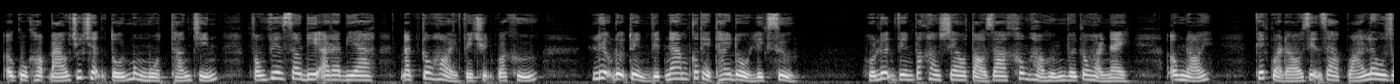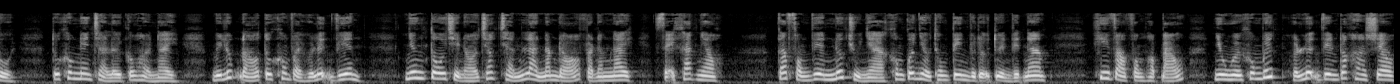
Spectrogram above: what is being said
Ở cuộc họp báo trước trận tối mùng 1 tháng 9, phóng viên Saudi Arabia đặt câu hỏi về chuyện quá khứ. Liệu đội tuyển Việt Nam có thể thay đổi lịch sử? Huấn luyện viên Park Hang-seo tỏ ra không hào hứng với câu hỏi này. Ông nói, kết quả đó diễn ra quá lâu rồi. Tôi không nên trả lời câu hỏi này vì lúc đó tôi không phải huấn luyện viên. Nhưng tôi chỉ nói chắc chắn là năm đó và năm nay sẽ khác nhau. Các phóng viên nước chủ nhà không có nhiều thông tin về đội tuyển Việt Nam. Khi vào phòng họp báo, nhiều người không biết huấn luyện viên Park Hang-seo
